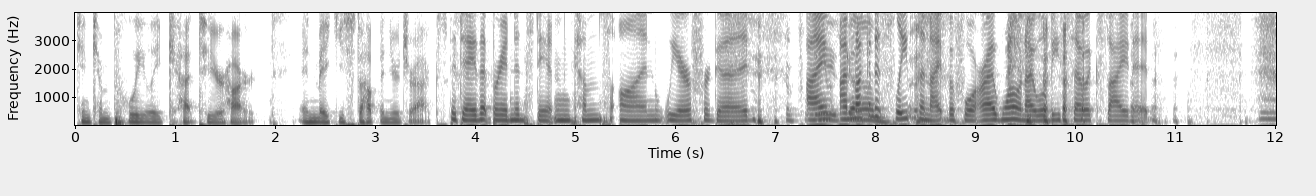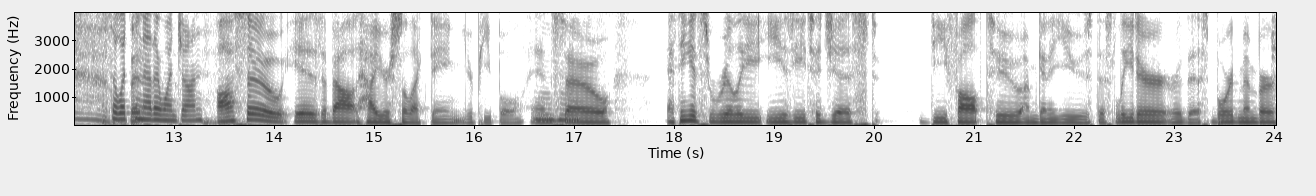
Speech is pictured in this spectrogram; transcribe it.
can completely cut to your heart and make you stop in your tracks. The day that Brandon Stanton comes on We Are for Good, I'm I'm not going to sleep the night before. I won't. I will be so excited. So what's but another one, John? Also is about how you're selecting your people. And mm-hmm. so I think it's really easy to just default to I'm going to use this leader or this board member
